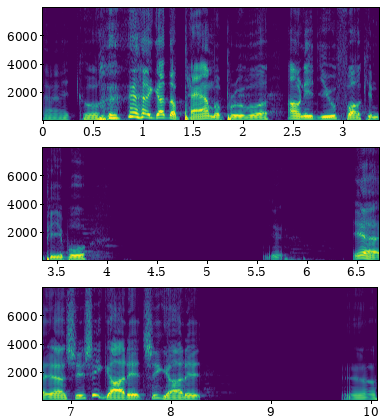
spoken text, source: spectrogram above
All right, cool. I got the Pam approval. I don't need you fucking people. Yeah, yeah, yeah. She she got it. She got it. Yeah.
